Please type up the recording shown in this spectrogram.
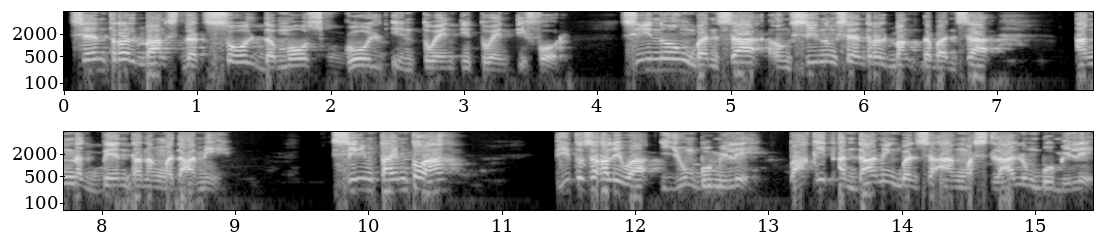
central banks that sold the most gold in 2024. Sinong bansa, o sinong central bank na bansa ang nagbenta ng madami? Same time to ha. Dito sa kaliwa, yung bumili. Bakit ang daming bansa ang mas lalong bumili?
